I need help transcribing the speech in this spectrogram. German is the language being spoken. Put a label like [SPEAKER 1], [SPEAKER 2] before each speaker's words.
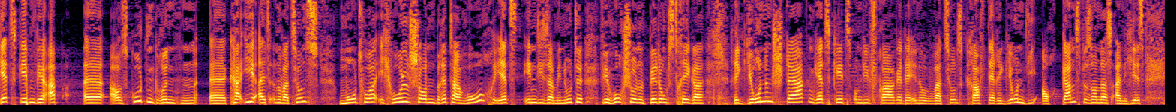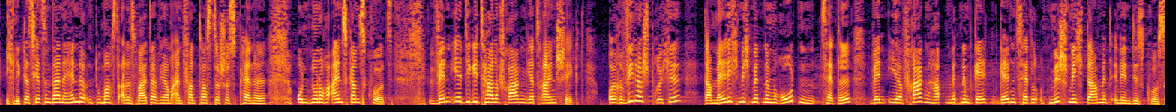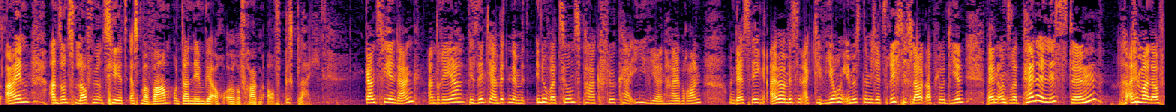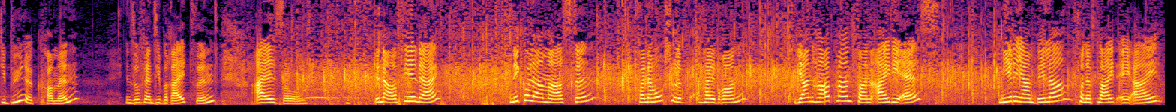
[SPEAKER 1] Jetzt geben wir ab äh, aus guten Gründen äh, KI als Innovationsmotor. Ich hole schon Britta hoch, jetzt in dieser Minute, wie Hochschulen und Bildungsträger Regionen stärken. Jetzt geht es um die Frage der Innovationskraft der Regionen, die auch ganz besonders eine hier ist. Ich lege das jetzt in deine Hände und du machst alles weiter. Wir haben ein fantastisches Panel. Und nur noch eins ganz kurz. Wenn ihr digitale Fragen jetzt reinschickt eure Widersprüche, da melde ich mich mit einem roten Zettel, wenn ihr Fragen habt, mit einem gelben Zettel und mische mich damit in den Diskurs ein. Ansonsten laufen wir uns hier jetzt erstmal warm und dann nehmen wir auch eure Fragen auf. Bis gleich.
[SPEAKER 2] Ganz vielen Dank, Andrea. Wir sind ja mitten im Innovationspark für KI hier in Heilbronn und deswegen einmal ein bisschen Aktivierung. Ihr müsst nämlich jetzt richtig laut applaudieren, wenn unsere Panelisten einmal auf die Bühne kommen. Insofern sie bereit sind. Also, genau, vielen Dank. Nicola Marsten von der Hochschule Heilbronn, Jan Hartmann von IDS, Miriam Biller von Applied AI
